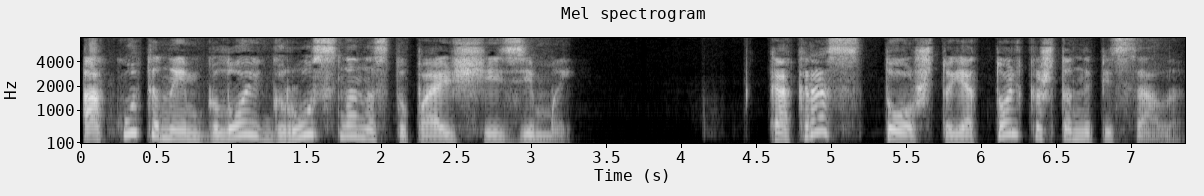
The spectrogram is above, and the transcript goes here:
окутанной мглой грустно наступающей зимы. Как раз то, что я только что написала.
